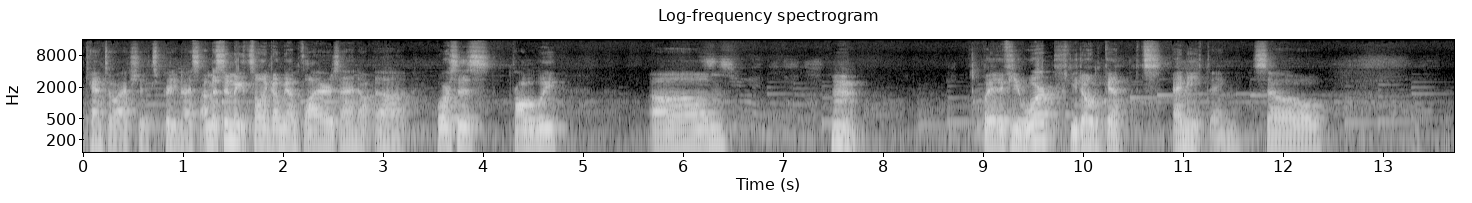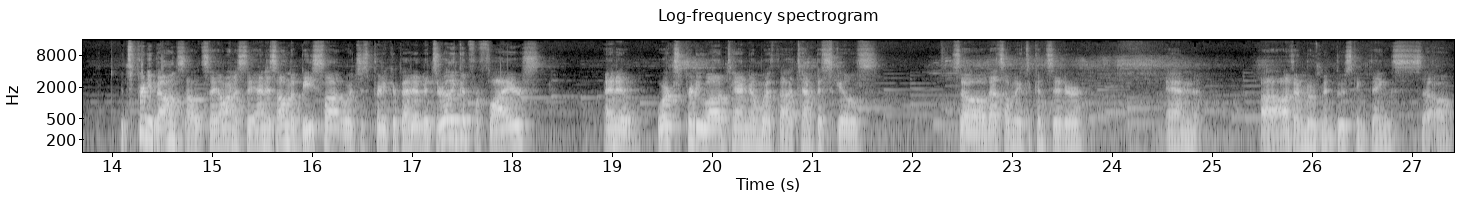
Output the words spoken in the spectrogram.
Canto. Actually, it's pretty nice. I'm assuming it's only gonna be on flyers and uh, horses, probably. Um, hmm. But if you warp, you don't get anything. So it's pretty balanced, I would say, honestly. And it's on the B slot, which is pretty competitive. It's really good for flyers, and it works pretty well in tandem with uh, Tempest skills. So that's something to consider. And uh, other movement boosting things. So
